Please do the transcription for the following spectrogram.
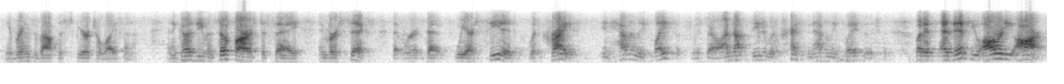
And he brings about the spiritual life in us. And it goes even so far as to say in verse 6 that, we're, that we are seated with Christ in heavenly places. We say, oh, I'm not seated with Christ in heavenly places. But it's as if you already are.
